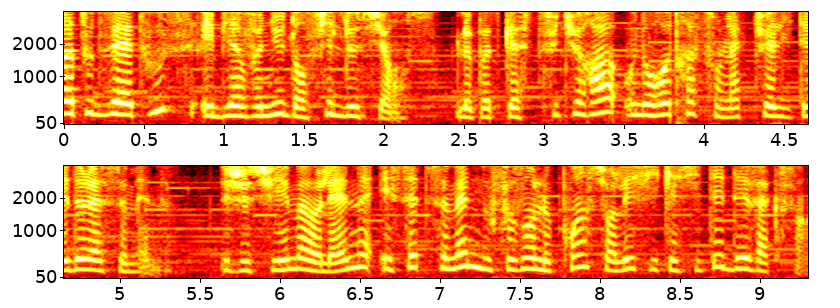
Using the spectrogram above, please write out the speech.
à toutes et à tous et bienvenue dans Fil de Science, le podcast Futura où nous retraçons l'actualité de la semaine. Je suis Emma Hollen et cette semaine nous faisons le point sur l'efficacité des vaccins.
